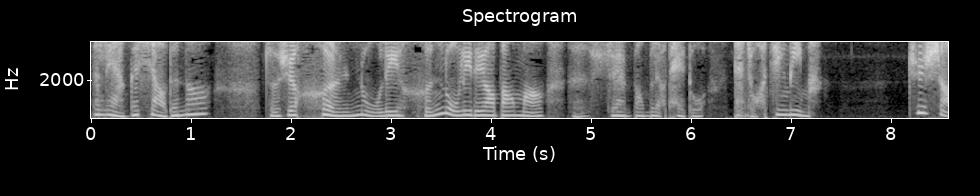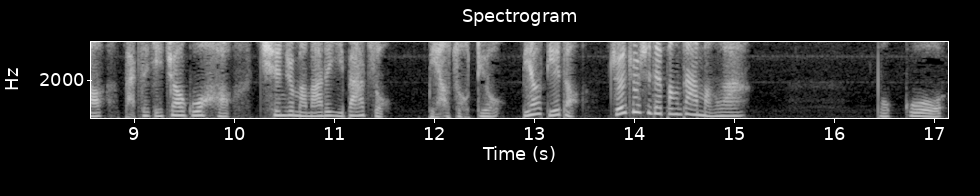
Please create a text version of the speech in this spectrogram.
那两个小的呢，则是很努力、很努力的要帮忙。嗯，虽然帮不了太多，但总要尽力嘛，至少把自己照顾好，牵着妈妈的尾巴走，不要走丢，不要跌倒，这就是在帮大忙啦。不过。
